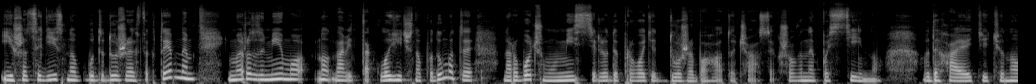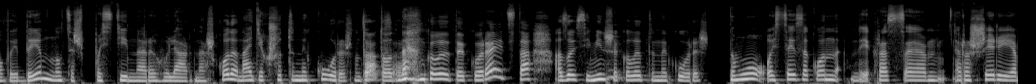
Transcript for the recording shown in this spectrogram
і що це дійсно буде дуже ефективним. І ми розуміємо, ну навіть так логічно подумати, на робочому місці люди проводять дуже багато часу. Якщо вони постійно вдихають тютюновий дим, ну це ж постійна регулярна шкода, навіть якщо ти не куриш. Ну тобто, одне, коли ти курець, та а зовсім інше, коли ти не куриш. Тому ось цей закон якраз е, розширює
